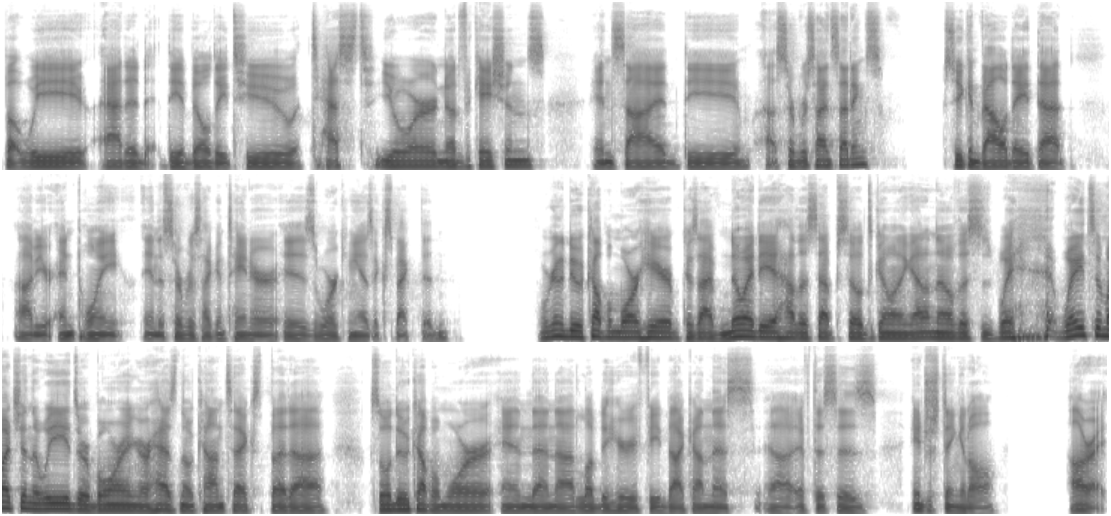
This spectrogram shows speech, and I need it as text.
but we added the ability to test your notifications inside the uh, server side settings. So you can validate that uh, your endpoint in the server side container is working as expected. We're going to do a couple more here because I have no idea how this episode's going. I don't know if this is way way too much in the weeds or boring or has no context, but uh, so we'll do a couple more, and then I'd love to hear your feedback on this uh, if this is interesting at all. All right.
